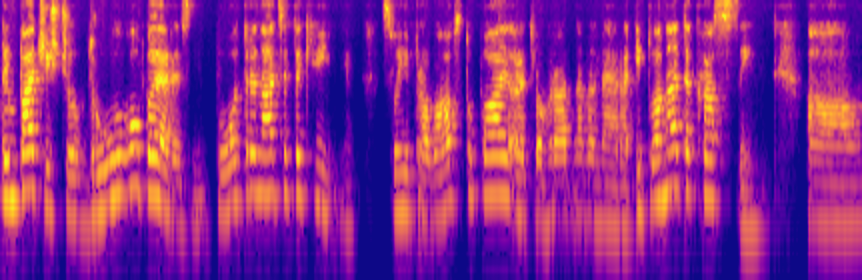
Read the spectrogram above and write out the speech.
Тим паче, що з 2 березня по 13 квітня свої права вступає ретроградна Венера і планета краси, а,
